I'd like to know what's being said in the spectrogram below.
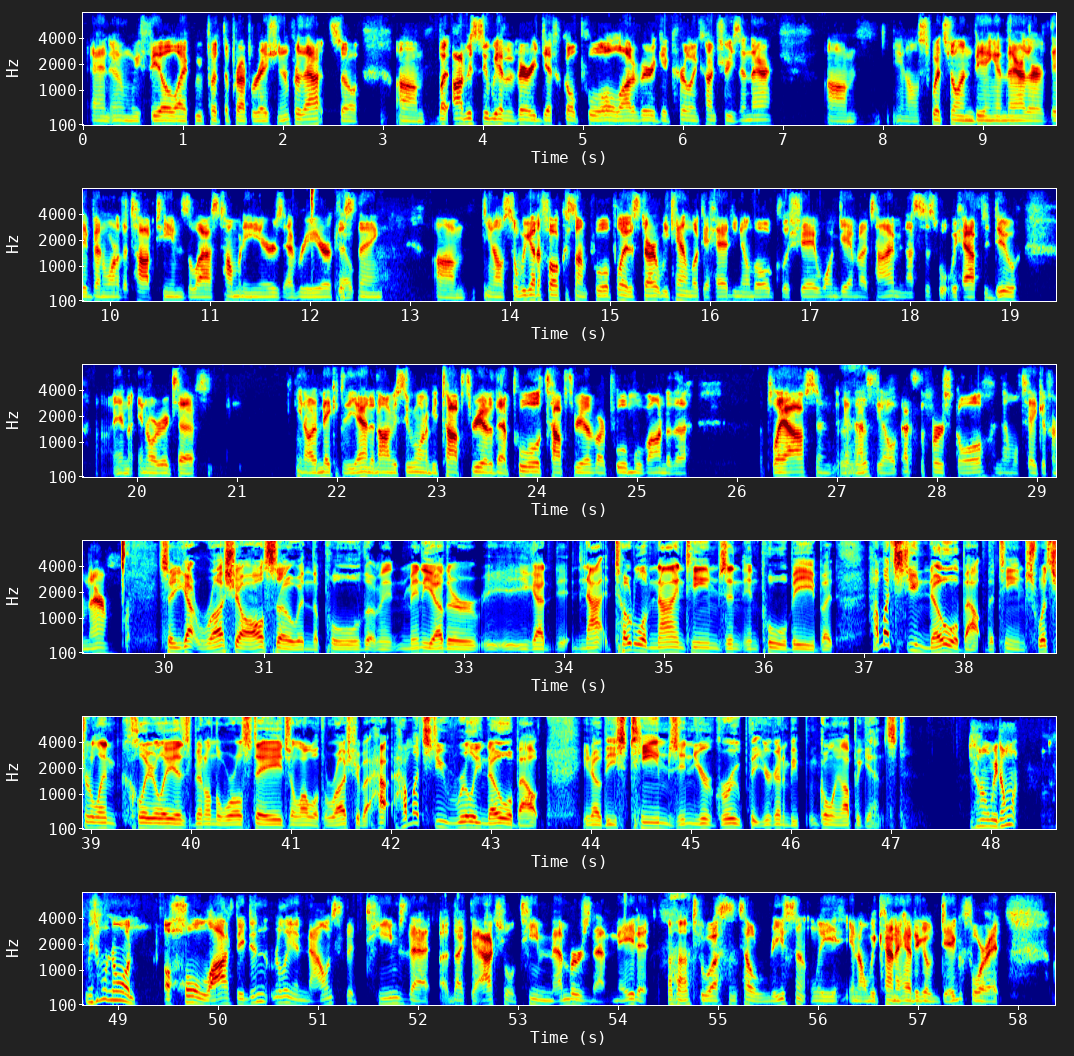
and and we feel like we put the preparation in for that. So, um, but obviously we have a very difficult pool, a lot of very good curling countries in there. Um, you know, Switzerland being in there, they're they've been one of the top teams the last how many years every year at this yep. thing. Um, you know, so we got to focus on pool play to start. We can't look ahead. You know, the old cliche, one game at a time, and that's just what we have to do uh, in in order to, you know, to make it to the end. And obviously, we want to be top three out of that pool. Top three out of our pool move on to the playoffs, and, and that's mm-hmm. the that's the first goal, and then we'll take it from there. So you got Russia also in the pool. I mean, many other you got not total of nine teams in, in Pool B. But how much do you know about the team? Switzerland clearly has been on the world stage along with Russia, but how how much do you really know about you know these teams in your group that you're going to be going up against? You know, we don't we don't know a whole lot. They didn't really announce the teams that, uh, like the actual team members that made it uh-huh. to us until recently. You know, we kind of had to go dig for it.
